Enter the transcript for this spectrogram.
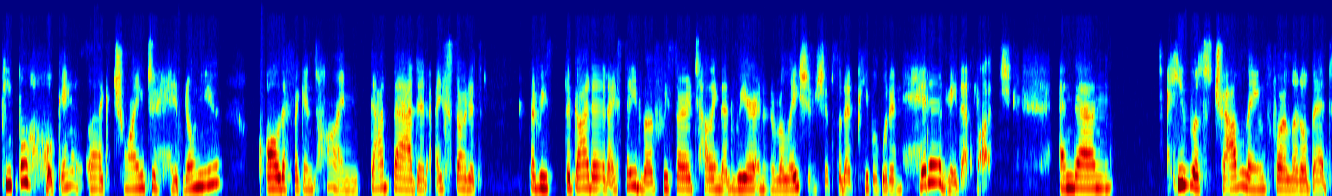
People hooking, like trying to hit on you all the freaking time. That bad that I started that we the guy that I stayed with, we started telling that we're in a relationship so that people wouldn't hit at me that much. And then he was traveling for a little bit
